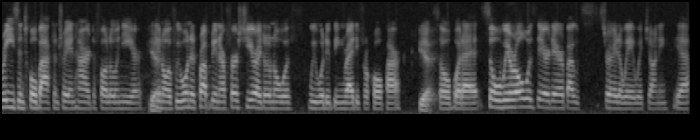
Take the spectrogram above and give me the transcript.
reason to go back and train hard the following year. Yeah. You know, if we won it probably in our first year, I don't know if we would have been ready for Croke Park. yeah. So, but uh, so we were always there thereabouts straight away with Johnny. Yeah.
